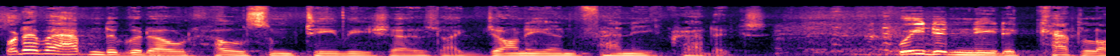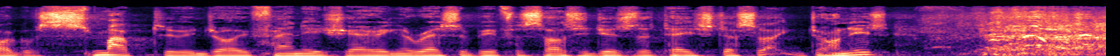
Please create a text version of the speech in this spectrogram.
Whatever happened to good old wholesome TV shows like Johnny and Fanny Cradock's? We didn't need a catalogue of smut to enjoy Fanny sharing a recipe for sausages that taste just like Johnny's. oh,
